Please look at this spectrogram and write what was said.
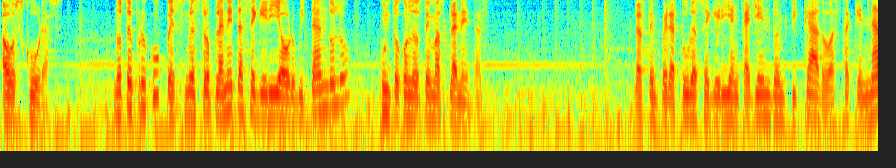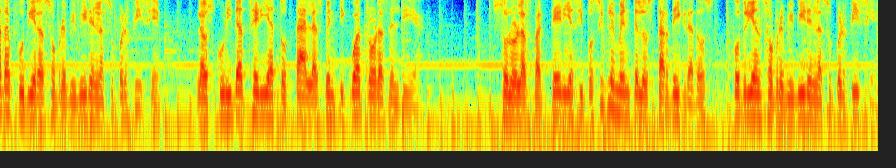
a oscuras. No te preocupes, nuestro planeta seguiría orbitándolo junto con los demás planetas. Las temperaturas seguirían cayendo en picado hasta que nada pudiera sobrevivir en la superficie. La oscuridad sería total las 24 horas del día. Solo las bacterias y posiblemente los tardígrados podrían sobrevivir en la superficie.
